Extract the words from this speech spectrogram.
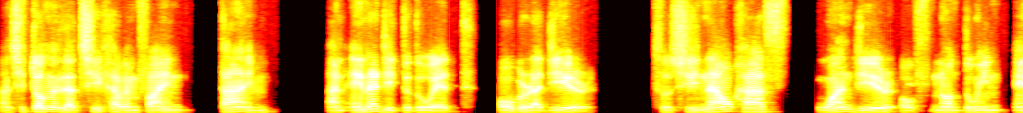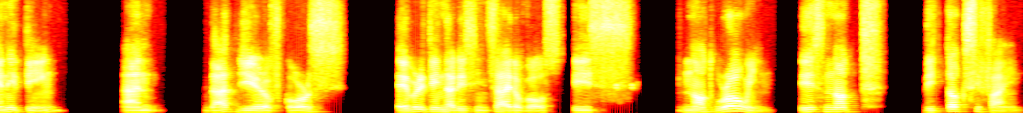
and she told me that she haven't find time and energy to do it over a year. So she now has one year of not doing anything. And that year of course everything that is inside of us is not growing is not detoxifying.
